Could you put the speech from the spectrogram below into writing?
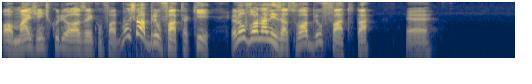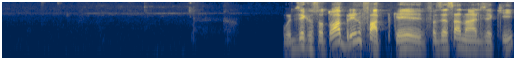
Ó, mais gente curiosa aí com o fato. Deixa eu abrir o fato aqui. Eu não vou analisar, só vou abrir o fato, tá? É... Vou dizer que eu só estou abrindo o fato, porque fazer essa análise aqui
